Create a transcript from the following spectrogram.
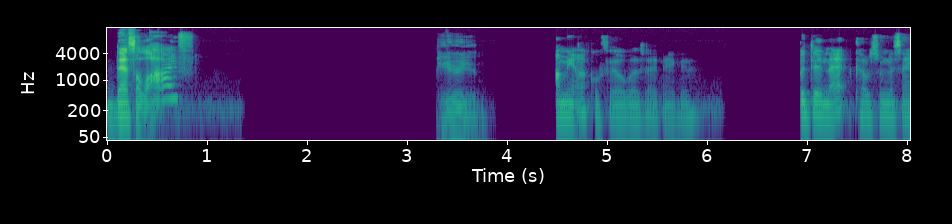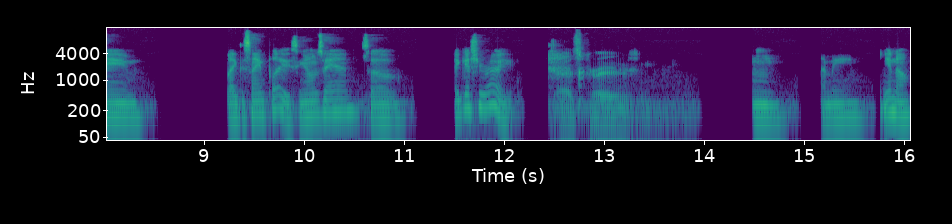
That's alive? period. I mean, Uncle Phil was that nigga. But then that comes from the same, like the same place. You know what I'm saying? So I guess you're right. That's crazy. Mm, I mean, you know.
